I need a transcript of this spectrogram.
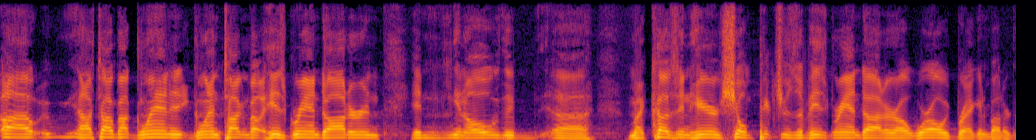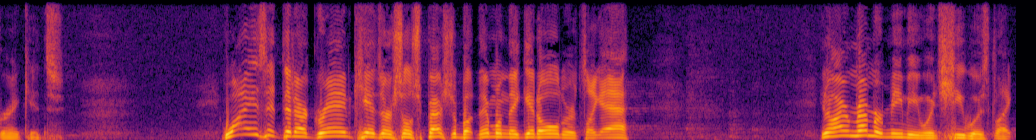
uh, I was talking about Glenn, Glenn talking about his granddaughter, and and you know the uh, my cousin here showing pictures of his granddaughter. Oh, we're always bragging about our grandkids. Why is it that our grandkids are so special, but then when they get older, it's like, ah. You know, I remember Mimi when she was like,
